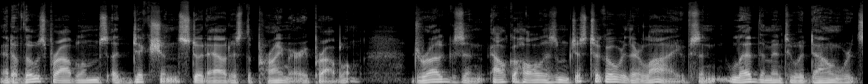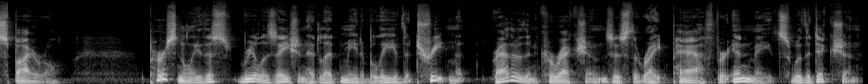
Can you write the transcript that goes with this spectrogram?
and of those problems, addiction stood out as the primary problem. Drugs and alcoholism just took over their lives and led them into a downward spiral. Personally, this realization had led me to believe that treatment, rather than corrections, is the right path for inmates with addiction.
